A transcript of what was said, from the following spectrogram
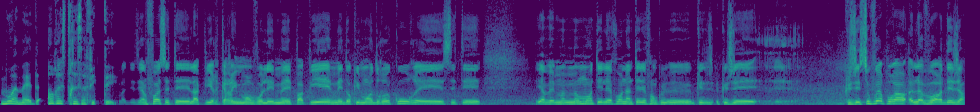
Mohamed en reste très affecté. La deuxième fois, c'était la pire car ils m'ont volé mes papiers, mes documents de recours et c'était il y avait même mon téléphone, un téléphone que, euh, que, j'ai que j'ai souffert pour l'avoir déjà.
